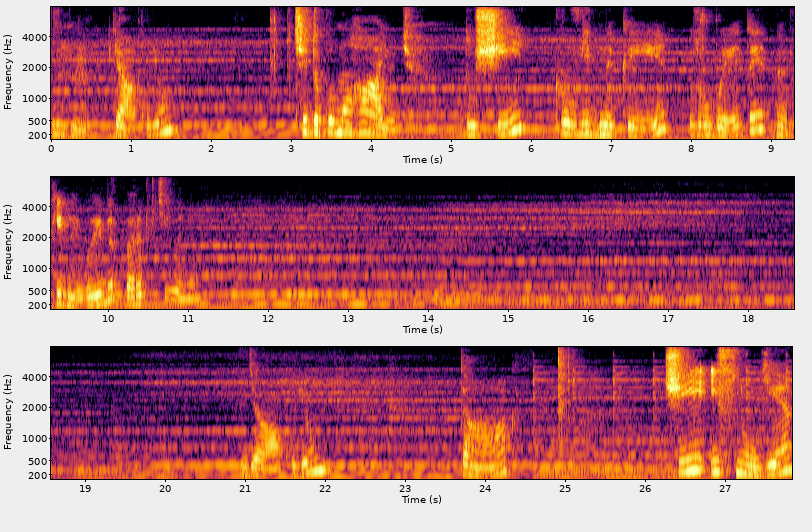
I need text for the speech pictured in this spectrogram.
Угу, дякую. Чи допомагають душі провідники зробити необхідний вибір перед втіленням? Дякую. Так. Чи існує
